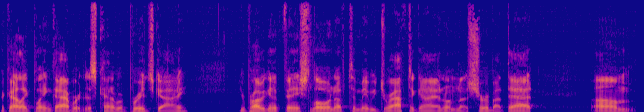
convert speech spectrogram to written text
a guy like Blaine Gabbert, that's kind of a bridge guy. You're probably going to finish low enough to maybe draft a guy. I I'm not sure about that. Um,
